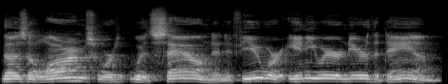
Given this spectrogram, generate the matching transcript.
those alarms were, would sound. And if you were anywhere near the dam,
